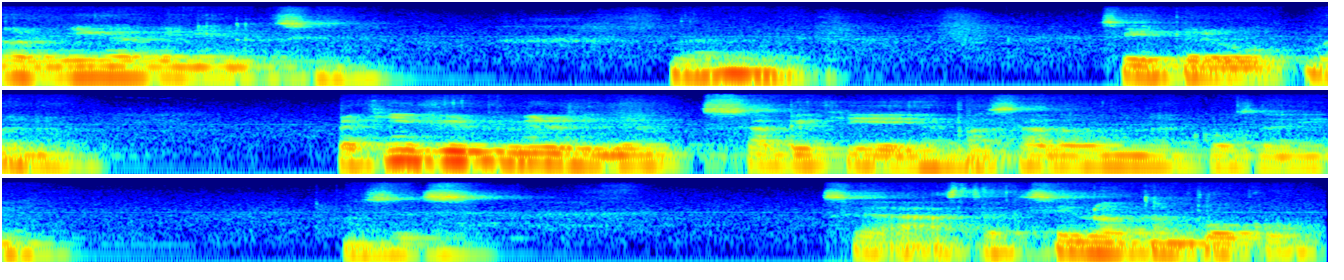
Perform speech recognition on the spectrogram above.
Hormiga veniendo así. Sí, pero bueno, para quien vio el primer video sabe que ha pasado una cosa ahí. Entonces, o sea, hasta que se nota un poco,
